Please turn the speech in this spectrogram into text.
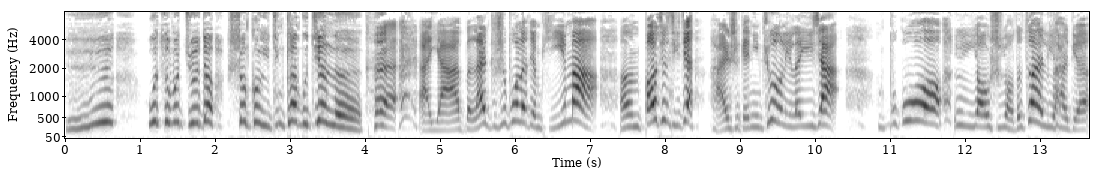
咦，我怎么觉得伤口已经看不见了？哎呀，本来只是剥了点皮嘛。嗯，保险起见，还是给你处理了一下。不过，要是咬得再厉害点，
